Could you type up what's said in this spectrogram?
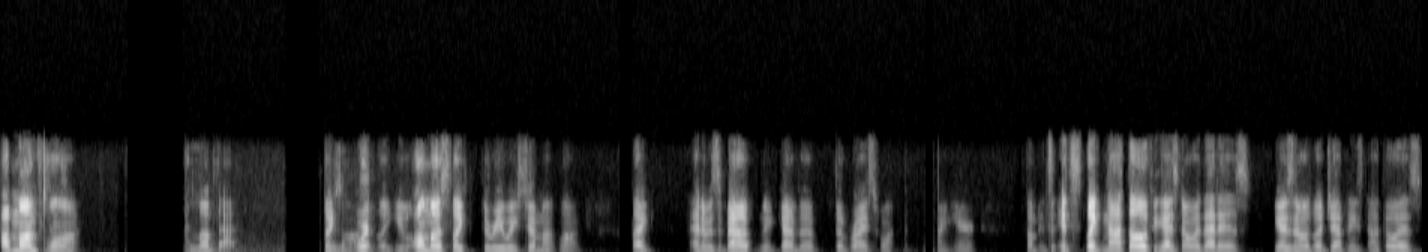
a month long. I love that. like was or like you almost like three weeks to a month long, like, and it was about the- kind of the the rice wine wine here. Um, it's it's like natto if you guys know what that is. You guys know what Japanese natto is?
